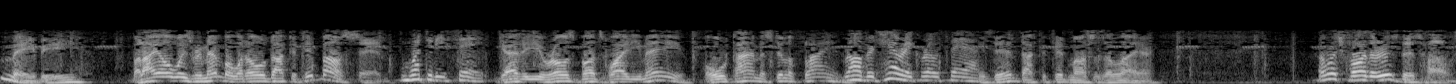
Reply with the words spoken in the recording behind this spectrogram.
Maybe. But I always remember what old Dr. Titmouse said. What did he say? Gather ye rosebuds while ye may. Old time is still a flying. Robert Herrick wrote that. He did? Dr. Titmouse is a liar. How much farther is this house?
